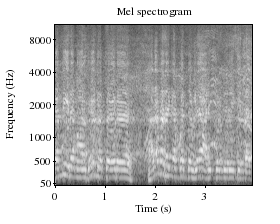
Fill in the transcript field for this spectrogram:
கம்பீரமான தோற்றத்தோடு களமிறக்கப்பட்டு விளையாடி கொண்டிருக்கின்றன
